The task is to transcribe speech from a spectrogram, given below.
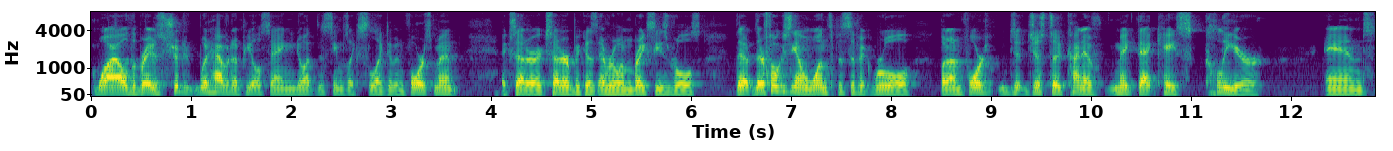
while the Braves should would have an appeal saying, you know what, this seems like selective enforcement, et cetera, et cetera, because everyone breaks these rules. They're, they're focusing on one specific rule, but unfortunately, just to kind of make that case clear and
